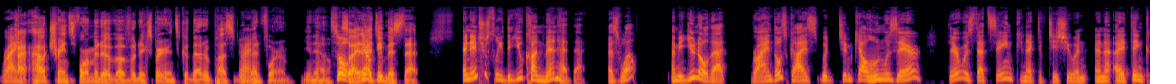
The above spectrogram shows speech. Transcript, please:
right. how, how transformative of an experience could that have possibly Right. been for him you know So, I, you know, I do it- miss that And interestingly, the UConn men had that as well. I mean, you know that, Ryen. Those guys, when Jim Calhoun was there, there was that same connective tissue. And and I think,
